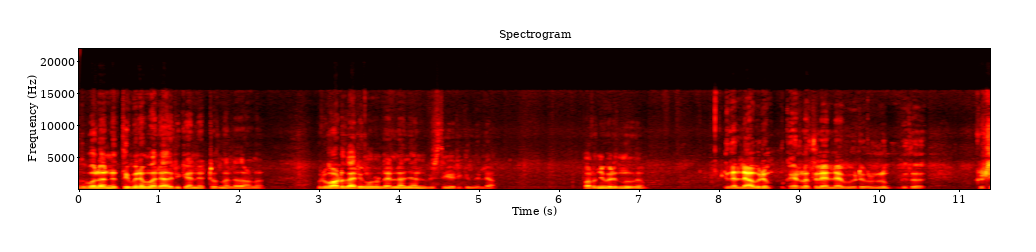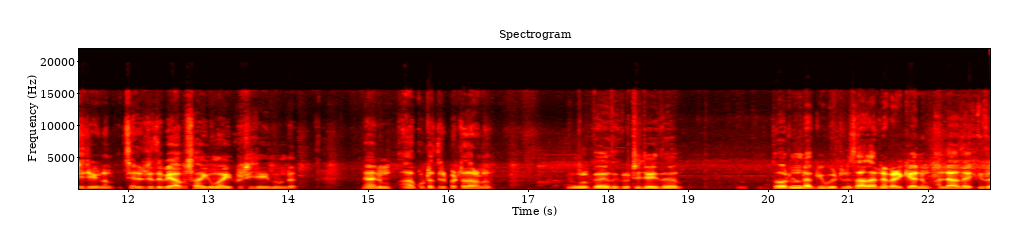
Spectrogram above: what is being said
അതുപോലെ തന്നെ തിമിരം വരാതിരിക്കാൻ ഏറ്റവും നല്ലതാണ്. ഒരുപാട് കാര്യങ്ങളുണ്ട് എല്ലാം ഞാൻ വിശദീകരിക്കുന്നില്ല. പറഞ്ഞു വരുന്നത് ഇതെല്ലാവരും കേരളത്തിലെ എല്ലാ വീടുകളിലും ഇത് കൃഷി ചെയ്യണം. ചിലരിത് വ്യാവസായികമായി കൃഷി ചെയ്യുന്നുണ്ട്. ഞാനും ആ കൂട്ടത്തിൽപ്പെട്ടതാണ്. നിങ്ങൾക്ക് ഇത് കൃഷി ചെയ്ത് തോരനുണ്ടാക്കി വീട്ടിൽ സാധാരണ കഴിക്കാനും അല്ലാതെ ഇത്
